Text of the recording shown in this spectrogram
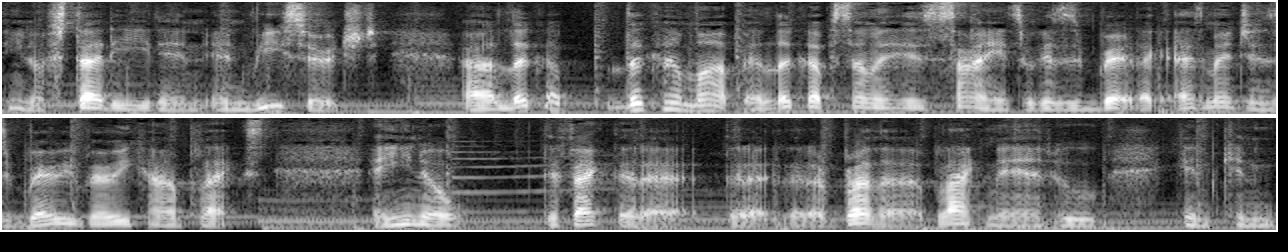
you know, studied and, and researched, uh, look up, look him up, and look up some of his science because it's very, like as mentioned, it's very, very complex. And you know, the fact that a that a, that a brother, a black man who can can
